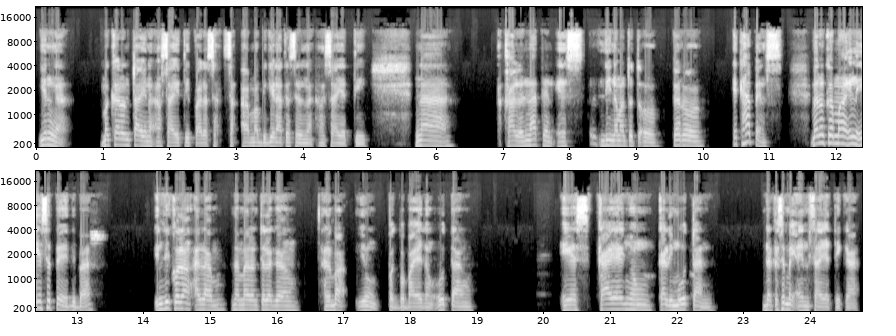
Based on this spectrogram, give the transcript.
yun nga, magkaroon tayo ng anxiety para sa, sa ah, mabigyan natin sila ng anxiety na akala natin is hindi naman totoo. Pero it happens. Meron ka mga iniisip eh, di ba? Hindi ko lang alam na meron talagang, ba, yung pagbabayad ng utang is kaya nyong kalimutan dahil kasi may anxiety ka.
